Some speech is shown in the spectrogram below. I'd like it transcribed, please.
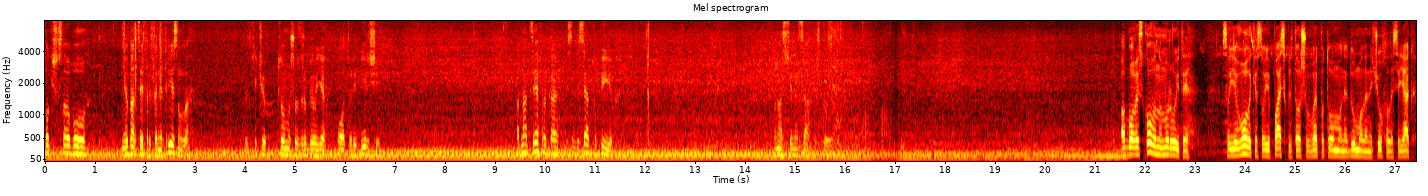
Поки що, слава Богу, ні одна циферка не тріснула. Тільки в тому, що зробив я отвори більші. Одна циферка 80 копійок. У нас ще не ця коштує. Обов'язково нумеруйте свої волики, свою паську, для того, щоб ви по тому не думали, не чухалися, як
